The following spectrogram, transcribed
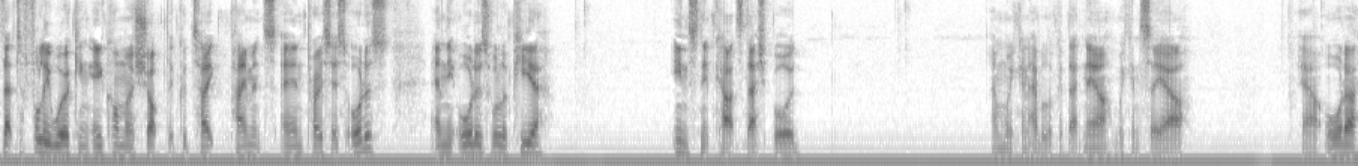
That's a fully working e-commerce shop that could take payments and process orders and the orders will appear in Snipcart's dashboard and we can have a look at that now. We can see our our order.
